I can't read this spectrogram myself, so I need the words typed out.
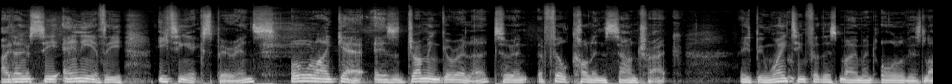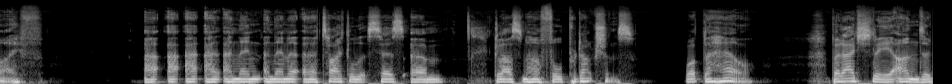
I don't see any of the eating experience. All I get is a drumming gorilla to a, a Phil Collins soundtrack. He's been waiting for this moment all of his life. Uh, uh, uh and then and then a, a title that says um, glass and half full productions. What the hell? But actually, under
